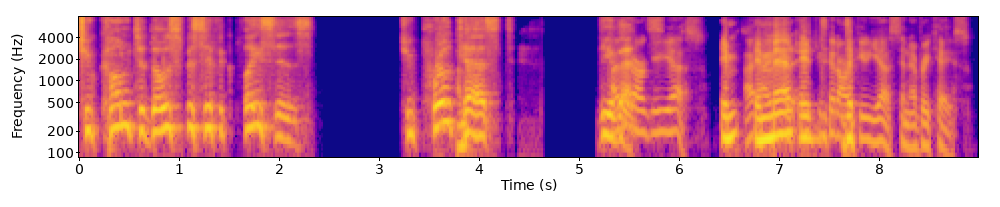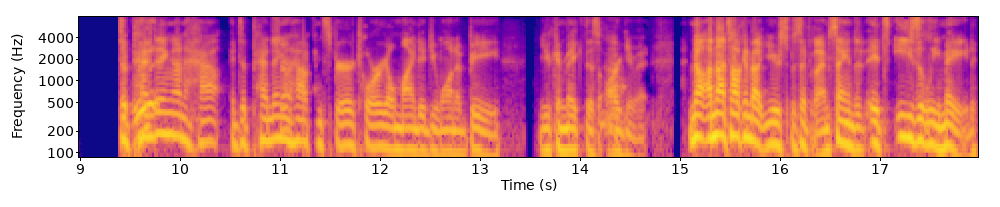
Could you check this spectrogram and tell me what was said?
to come to those specific places to protest the events. I would argue yes. Im- I, I- I think it- you could de- argue yes in every case. depending on how depending on how conspiratorial minded you want to be you can make this No. argument no i'm not talking about you specifically i'm saying that it's easily made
